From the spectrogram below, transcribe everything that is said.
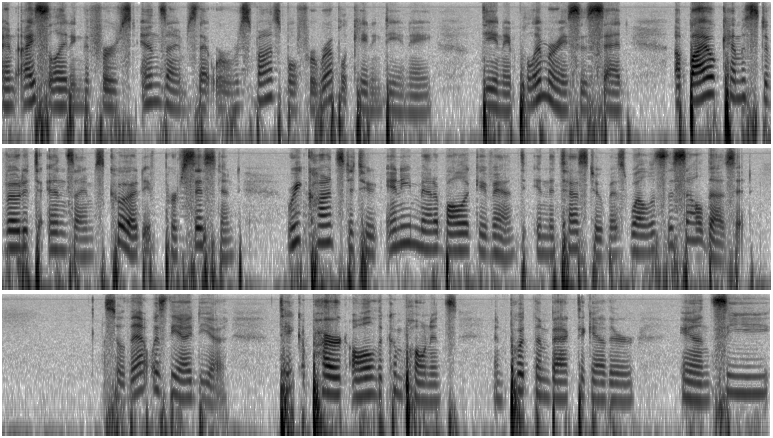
and isolating the first enzymes that were responsible for replicating DNA, DNA polymerases, said, a biochemist devoted to enzymes could, if persistent, reconstitute any metabolic event in the test tube as well as the cell does it. So that was the idea. Take apart all the components and put them back together and see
